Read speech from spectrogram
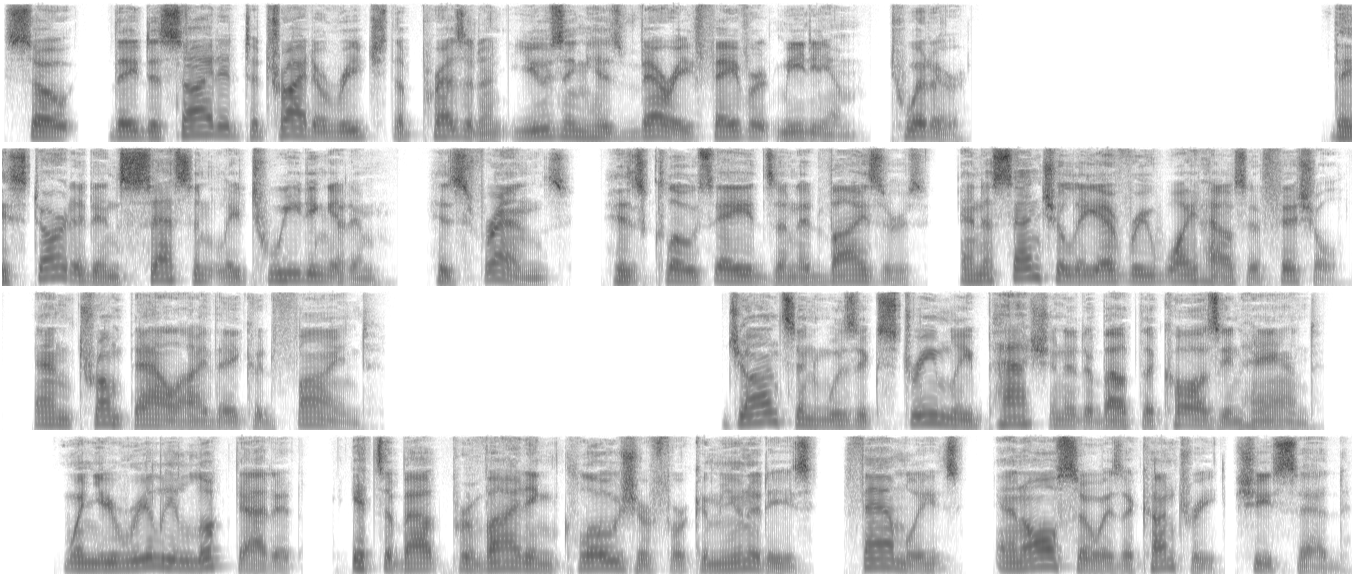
So, they decided to try to reach the president using his very favorite medium, Twitter. They started incessantly tweeting at him, his friends, his close aides and advisers, and essentially every White House official and Trump ally they could find. Johnson was extremely passionate about the cause in hand. When you really looked at it, it's about providing closure for communities, families, and also as a country, she said.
